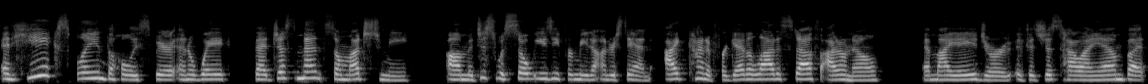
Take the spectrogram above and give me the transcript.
And he explained the Holy Spirit in a way that just meant so much to me. Um, it just was so easy for me to understand. I kind of forget a lot of stuff. I don't know at my age or if it's just how I am, but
